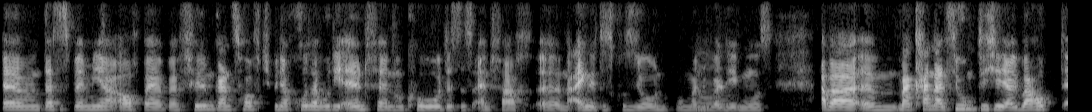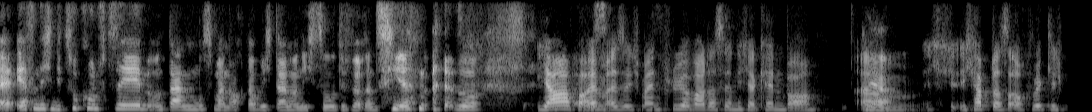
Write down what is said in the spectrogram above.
Ähm, das ist bei mir auch bei, beim Film ganz oft. Ich bin ja auch großer Woody Allen-Fan und Co. Das ist einfach äh, eine eigene Diskussion, wo man mhm. überlegen muss. Aber ähm, man kann als Jugendliche ja überhaupt äh, erst nicht in die Zukunft sehen und dann muss man auch, glaube ich, da noch nicht so differenzieren. also ja, vor allem, also ich meine, früher war das ja nicht erkennbar. Ähm, ja. Ich, ich habe das auch wirklich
